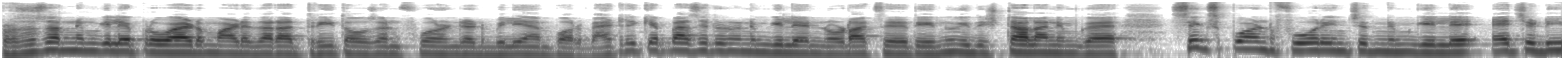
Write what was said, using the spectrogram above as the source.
processor ನಿಮಗೆ ಇಲ್ಲಿ ಪ್ರೊವೈಡ್ ಮಾಡಿದ್ದಾರೆ three thousand four hundred million power battery ಕೆಪಾಸಿಟಿನೂ ನಿಮಗೆ ಇಲ್ಲಿ ನೋಡಕ್ಕೆ ಸಿಗುತ್ತೆ. ಇನ್ನು ಇದಿಷ್ಟ ಅಲ್ಲ ನಿಮ್ಗೆ ಸಿಕ್ಸ್ ಪಾಯಿಂಟ್ ಫೋರ್ ಇಂಚ್ ನಿಮ್ಗೆ ಇಲ್ಲಿ ಎಚ್ ಡಿ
